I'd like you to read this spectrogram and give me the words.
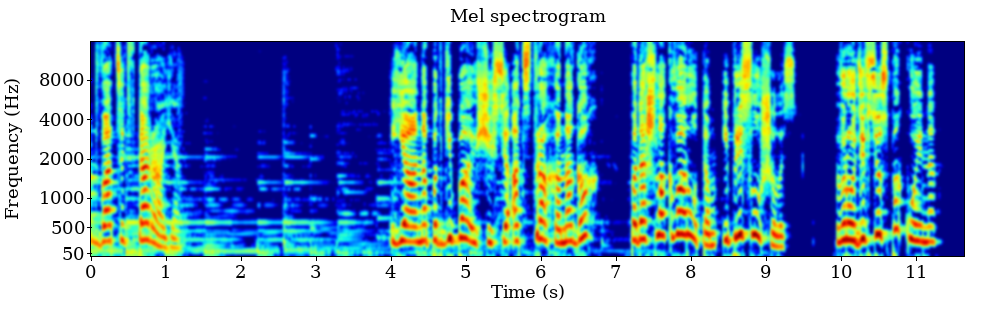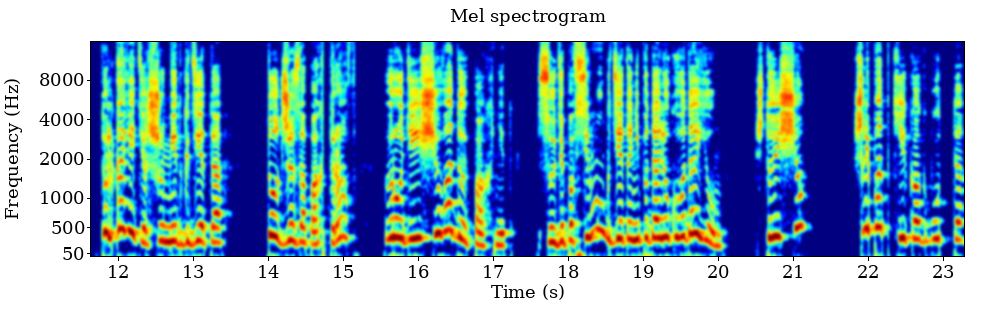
22 Я на подгибающихся от страха ногах подошла к воротам и прислушалась. Вроде все спокойно, только ветер шумит где-то, тот же запах трав, вроде еще водой пахнет. Судя по всему, где-то неподалеку водоем. Что еще? Шлепотки как будто.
